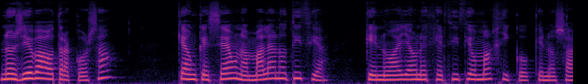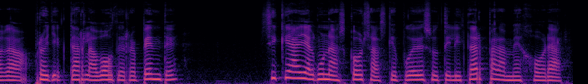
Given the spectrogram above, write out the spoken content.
nos lleva a otra cosa, que aunque sea una mala noticia que no haya un ejercicio mágico que nos haga proyectar la voz de repente, sí que hay algunas cosas que puedes utilizar para mejorar.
